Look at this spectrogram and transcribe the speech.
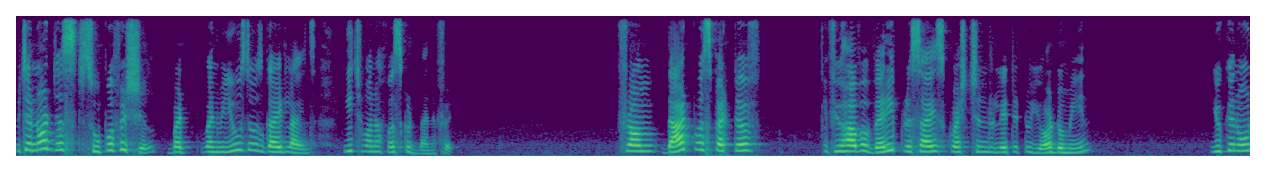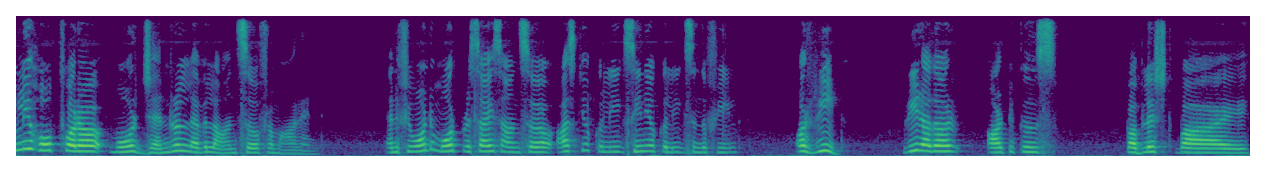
which are not just superficial, but when we use those guidelines each one of us could benefit. From that perspective if you have a very precise question related to your domain you can only hope for a more general level answer from our end. And if you want a more precise answer, ask your colleagues, senior colleagues in the field or read, read other articles published by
